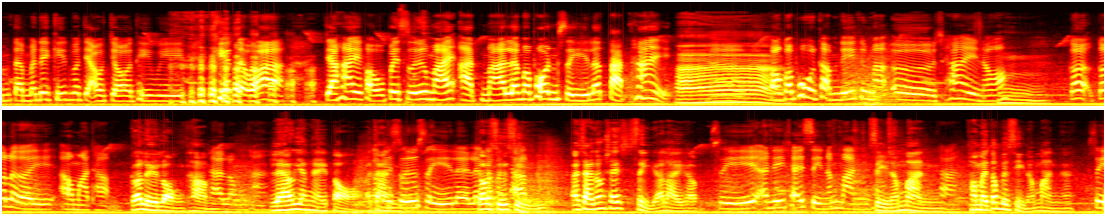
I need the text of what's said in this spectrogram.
ำแต่ไม่ได้คิดว่าจะเอาจอทีวี คิดแต่ว่าจะให้เขาไปซื้อไม้อัดมาแล้วมาพ่นสีแล้วตัดให้อ่าพอเขาพูดคำนี้ขึ้นมา เออ ใช่เนาะอืมก็ก็เลยเอามาทก็เลยลองทำำถ้าลองทำแล้วยังไงต่ออาก็จารไปย์ซื้อสีเลยแล้วก็ไปซื้อมาสีทอาจารย์ต้องใช้สีอะไรครับำสีอันนี้ใช้สีน้ำมัน สีน้ำมันค่ะทำไมต้องเป็นสีน้ำมันฮะสี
